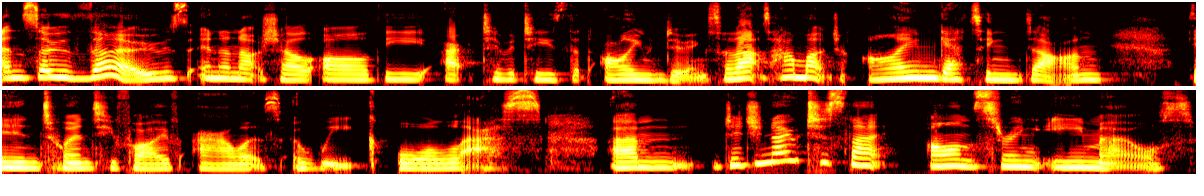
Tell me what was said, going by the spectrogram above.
and so, those, in a nutshell, are the activities that I'm doing. So, that's how much I'm getting done in 25 hours a week or less. Um, did you notice that answering emails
